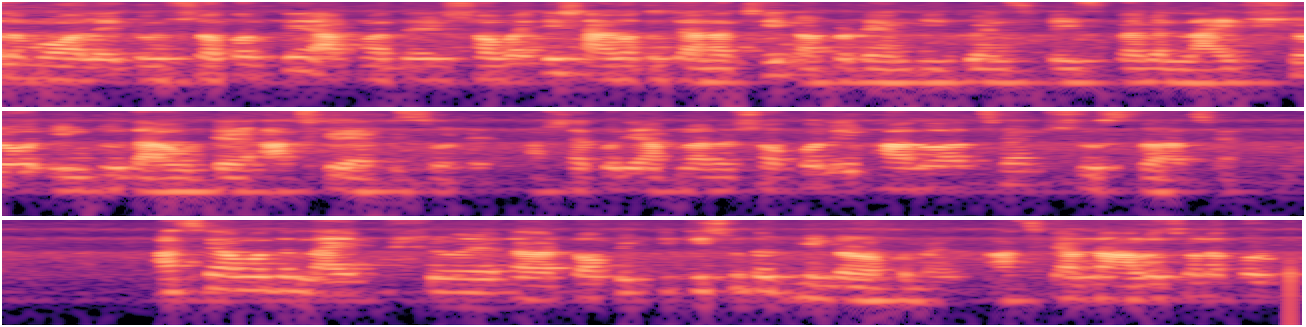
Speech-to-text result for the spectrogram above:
আসসালামু আলাইকুম সকলকে। আপনাদের সবাইকে স্বাগত জানাচ্ছি নটরডেম ইকুয়েন্ট স্পেস ক্লাবের লাইভ শো ইনটু দা আউটের আজকের এপিসোডে আশা করি আপনারা সকলেই ভালো আছেন, সুস্থ আছেন। আজকে আমাদের লাইভ শো এর টপিকটি কিছুটা ভিন্ন রকমের। আজকে আমরা আলোচনা করব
